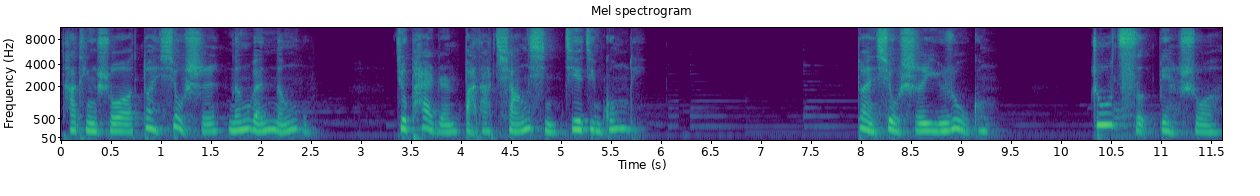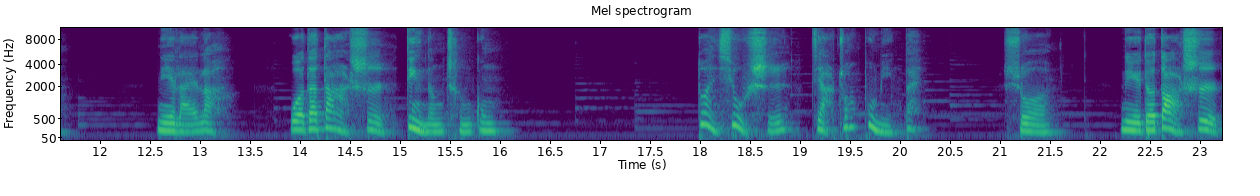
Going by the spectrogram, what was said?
他听说段秀实能文能武，就派人把他强行接进宫里。段秀实一入宫，朱此便说：“你来了，我的大事定能成功。”段秀实假装不明白，说：“你的大事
